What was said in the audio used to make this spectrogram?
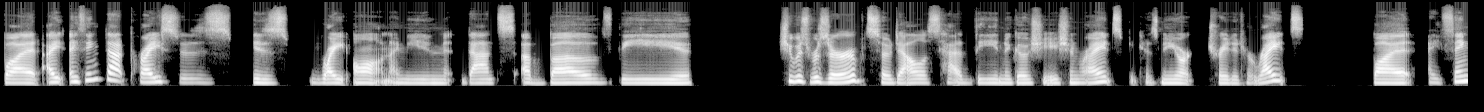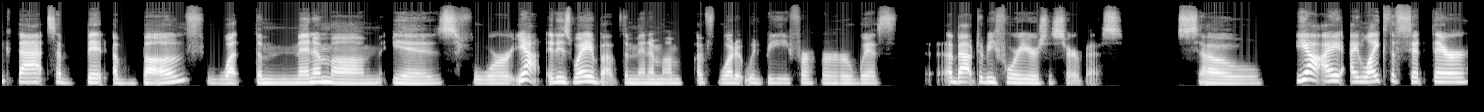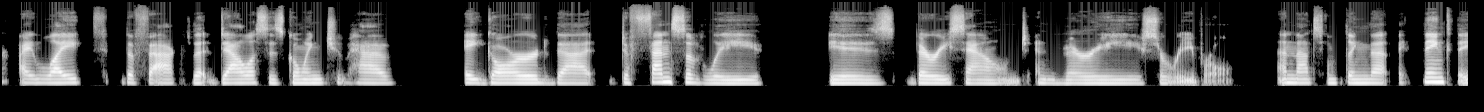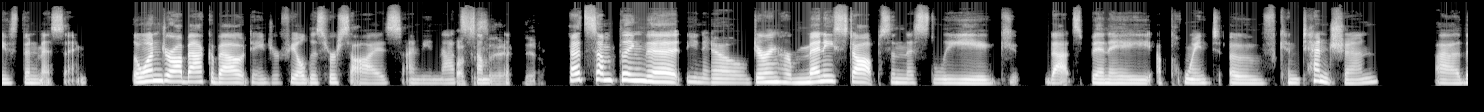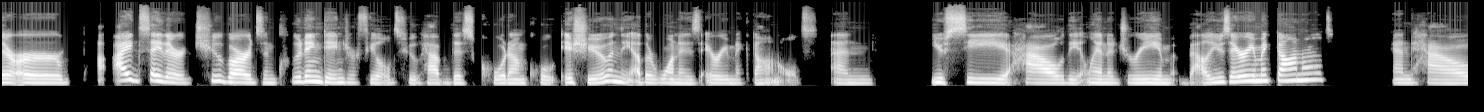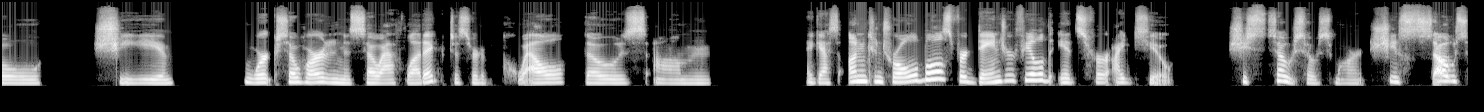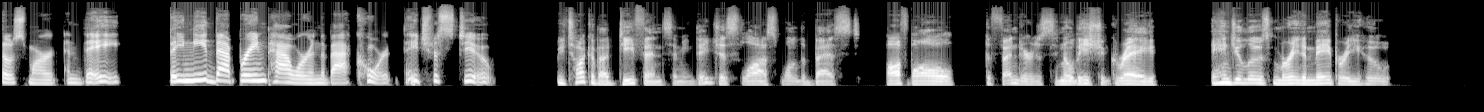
But I, I think that price is is right on. I mean, that's above the. She was reserved, so Dallas had the negotiation rights because New York traded her rights. But I think that's a bit above what the minimum is for. Yeah, it is way above the minimum of what it would be for her with about to be four years of service. So yeah, I, I like the fit there. I like the fact that Dallas is going to have a guard that defensively is very sound and very cerebral. And that's something that I think they've been missing. The one drawback about Dangerfield is her size. I mean, that's something say, yeah. that's something that, you know, during her many stops in this league, that's been a, a point of contention. Uh, there are, I'd say there are two guards, including Dangerfields, who have this quote unquote issue, and the other one is Aari McDonald. And you see how the Atlanta Dream values Aari McDonald and how she works so hard and is so athletic to sort of quell those um, I guess, uncontrollables for Dangerfield, it's her IQ. She's so, so smart. She's so, so smart. And they they need that brain power in the backcourt. They just do. We talk about defense. I mean, they just lost one of the best off ball defenders in Allisha Gray. And you lose Marina Mabrey, who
